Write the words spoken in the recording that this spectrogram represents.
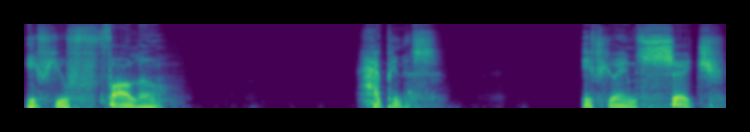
if you follow happiness, if you're in search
